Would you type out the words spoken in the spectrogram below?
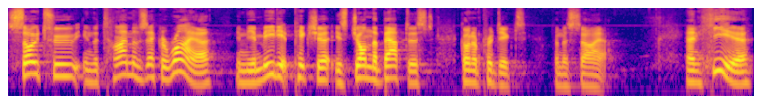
so too in the time of Zechariah, in the immediate picture, is John the Baptist going to predict the Messiah. And here,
